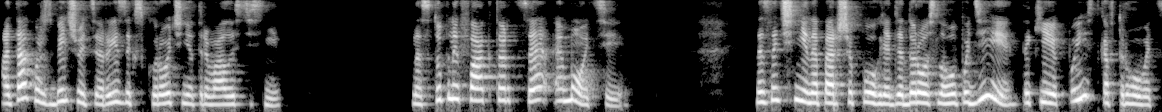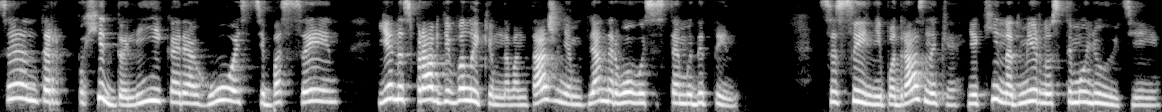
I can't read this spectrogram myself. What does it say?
а також збільшується ризик скорочення тривалості снів. Наступний фактор це емоції. Незначні, на перший погляд, для дорослого події, такі як поїздка в торговий центр, похід до лікаря, гості, басейн, є насправді великим навантаженням для нервової системи дитини. Це сильні подразники, які надмірно стимулюють її,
